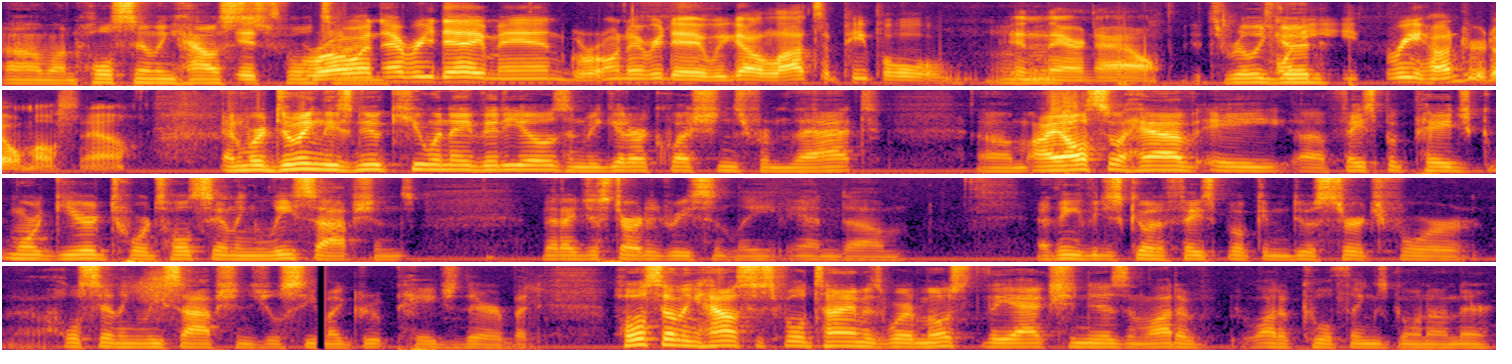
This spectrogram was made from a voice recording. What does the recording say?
um, on Wholesaling Houses It's Full growing every day, man. Growing every day. We got lots of people in there now. It's really Mm-hmm. good. Three hundred almost now. and we're doing these new Q and A videos, and we get our questions from that. Um, I also have a uh, Facebook page more geared towards wholesaling lease options that I just started recently, and um, I think if you just go to Facebook and do a search for uh, wholesaling lease options, you'll see my group page there. But wholesaling houses full time is where most of the action is, and a lot of a lot of cool things going on there.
